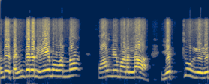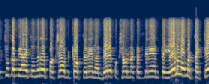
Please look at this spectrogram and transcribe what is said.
ಆಮೇಲೆ ಸಂಘದ ನಿಯಮವನ್ನ ಪಾಲನೆ ಮಾಡಲ್ಲ. ಹೆಚ್ಚು ಹೆಚ್ಚು ಕಮ್ಮಿ ಆಯ್ತು ಅಂದ್ರೆ ಪಕ್ಷ ಬಿಟ್ಟು ಹೋಗ್ತಾನೆ, ನಾನು ಬೇರೆ ಪಕ್ಷವನ್ನ ಕಟ್ತೇನೆ ಅಂತ ಹೇಳುವ ಮಟ್ಟಕ್ಕೆ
